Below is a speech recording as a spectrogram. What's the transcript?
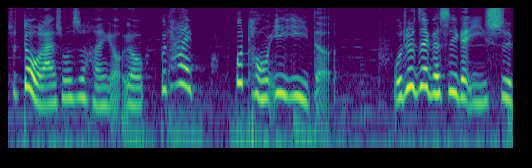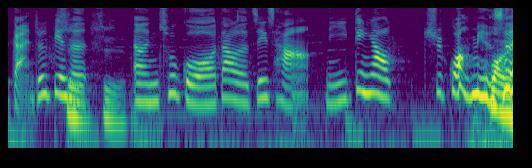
就对我来说是很有有不太不同意义的。我觉得这个是一个仪式感，就是变成嗯、呃，你出国到了机场，你一定要去逛免税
